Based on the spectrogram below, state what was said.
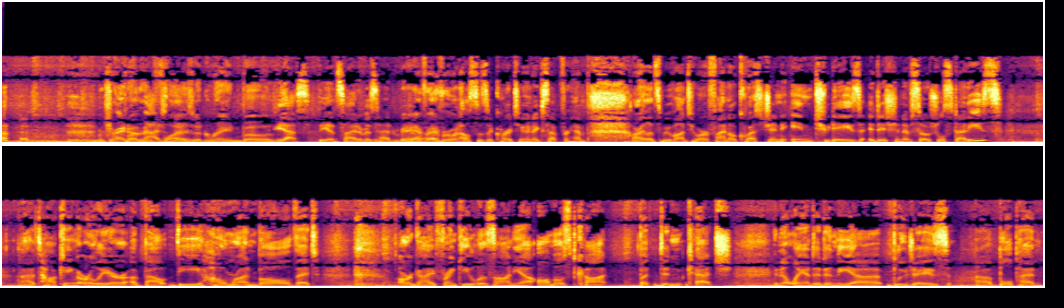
I'm trying to imagine the, and rainbows. Yes, the inside of his head. Ev- Everyone else is a cartoon except for him. All right, let's move on to our final question in today's edition of Social Studies. Uh, talking earlier about the home run ball that our guy Frankie Lasagna almost caught but didn't catch, and it landed in the uh, Blue Jays uh, bullpen.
